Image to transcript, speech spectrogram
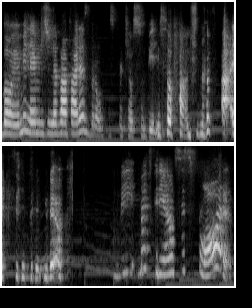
Bom, eu me lembro de levar várias broncas porque eu subi no sofá dos meus pais, entendeu? Mas criança explora.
